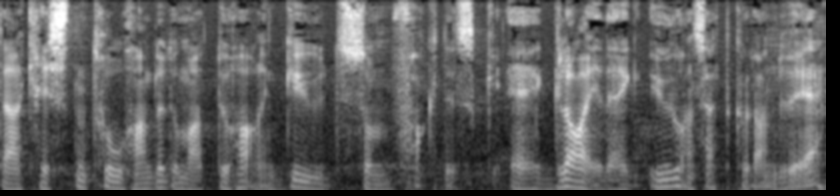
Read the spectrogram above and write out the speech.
der, kristen tro handlet om at du har en Gud som faktisk er glad i deg uansett hvordan du er,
